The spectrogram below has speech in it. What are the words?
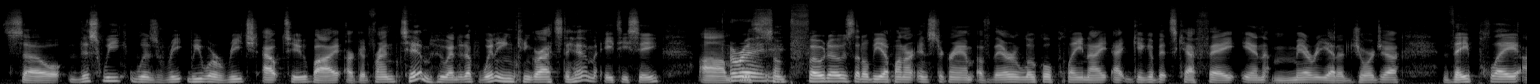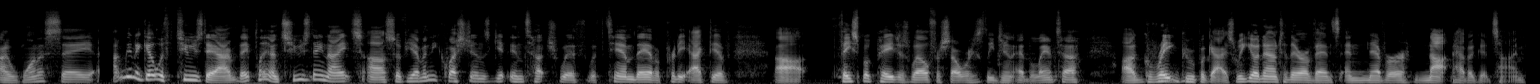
So this week was re- we were reached out to by our good friend Tim, who ended up winning. Congrats to him, ATC, um, with some photos that'll be up on our Instagram of their local play night at Giga-Bites Cafe in Marietta, Georgia. They play, I want to say, I'm going to go with Tuesday. I, they play on Tuesday nights. Uh, so if you have any questions, get in touch with with Tim. They have a pretty active uh, Facebook page as well for Star Wars Legion Atlanta. A great group of guys. We go down to their events and never not have a good time.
